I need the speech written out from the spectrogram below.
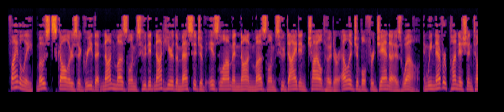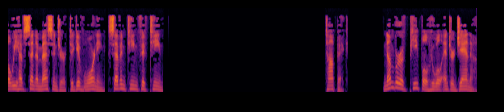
Finally, most scholars agree that non-Muslims who did not hear the message of Islam and non-Muslims who died in childhood are eligible for Jannah as well, and we never punish until we have sent a messenger to give warning. 1715 Topic. Number of people who will enter Jannah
